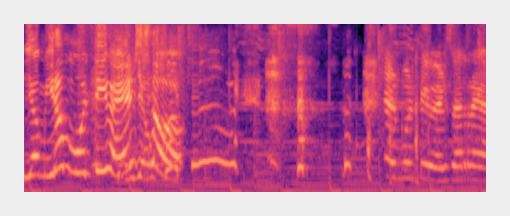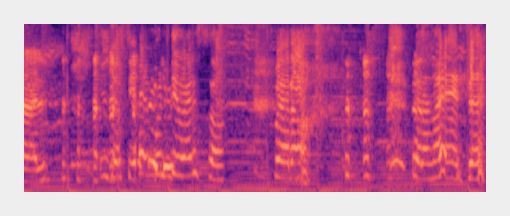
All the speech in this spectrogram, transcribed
Yo, mira un multiverso. El multiverso es real. Y yo sí es el multiverso, pero, pero no es este.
